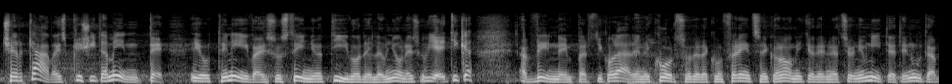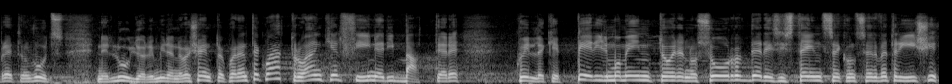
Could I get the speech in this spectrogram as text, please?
cercava esplicitamente e otteneva il sostegno attivo dell'Unione Sovietica, avvenne in particolare nel corso della conferenza economica delle Nazioni Unite tenuta a Bretton Woods nel luglio del 1944, anche al fine di battere quelle che per il momento erano sorde resistenze conservatrici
